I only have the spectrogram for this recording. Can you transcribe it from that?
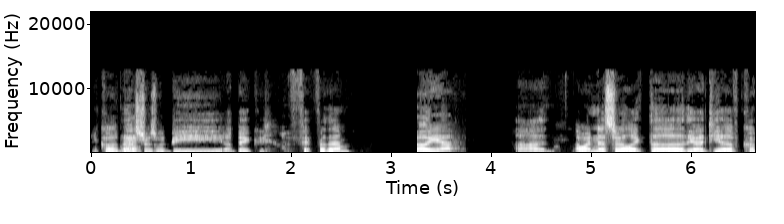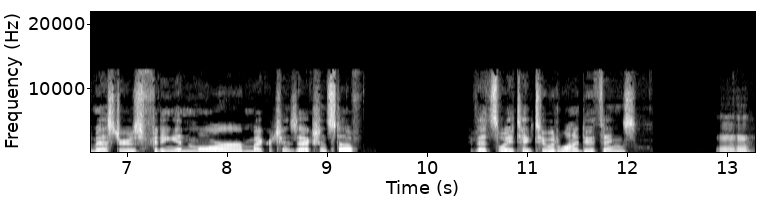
and Codemasters would be a big fit for them. Oh yeah. Uh, I wouldn't necessarily like the the idea of Codemasters fitting in more microtransaction stuff. If that's the way Take Two would want to do things. Mm-hmm.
